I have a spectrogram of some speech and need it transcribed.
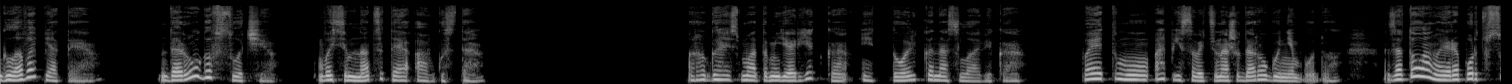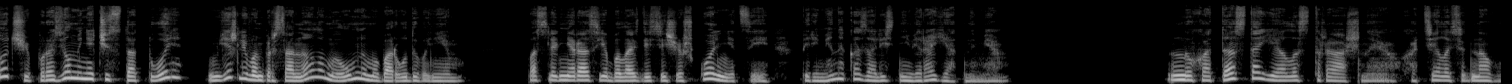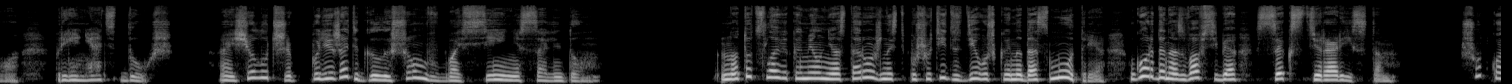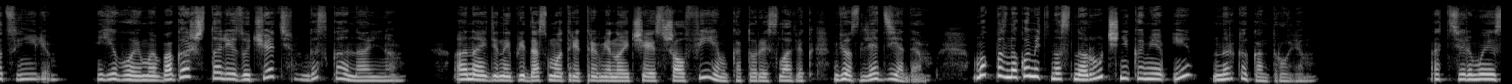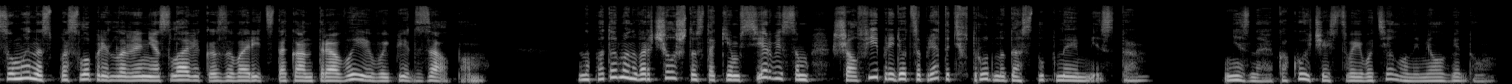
Глава пятая. Дорога в Сочи. 18 августа. Ругаюсь матом я редко и только на Славика. Поэтому описывать нашу дорогу не буду. Зато аэропорт в Сочи поразил меня чистотой, вежливым персоналом и умным оборудованием. Последний раз я была здесь еще школьницей, перемены казались невероятными. Духота стояла страшная. Хотелось одного — принять душ. А еще лучше полежать голышом в бассейне со льдом. Но тут Славик имел неосторожность пошутить с девушкой на досмотре, гордо назвав себя секс-террористом. Шутку оценили. Его и мой багаж стали изучать досконально а найденный при досмотре травяной чай с шалфеем, который Славик вез для деда, мог познакомить нас с наручниками и наркоконтролем. От тюрьмы и сумы нас спасло предложение Славика заварить стакан травы и выпить залпом. Но потом он ворчал, что с таким сервисом шалфей придется прятать в труднодоступное место. Не знаю, какую часть своего тела он имел в виду.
